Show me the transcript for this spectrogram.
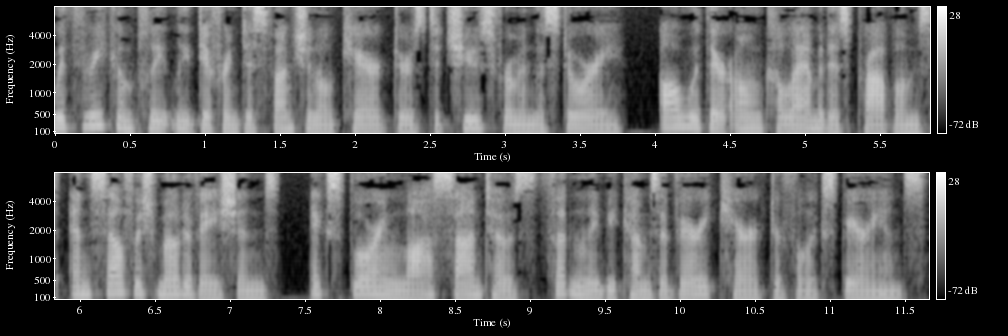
With three completely different dysfunctional characters to choose from in the story, all with their own calamitous problems and selfish motivations, exploring Los Santos suddenly becomes a very characterful experience.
